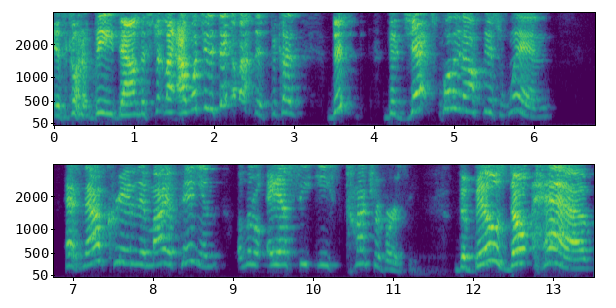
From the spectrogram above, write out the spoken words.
is going to be down the stretch. Like I want you to think about this because this the Jets pulling off this win has now created, in my opinion, a little AFC East controversy. The Bills don't have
